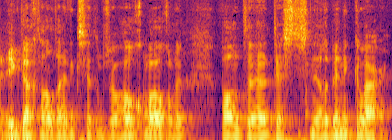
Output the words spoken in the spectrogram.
eh, ik dacht altijd, ik zet hem zo hoog mogelijk, want eh, des te sneller ben ik klaar.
